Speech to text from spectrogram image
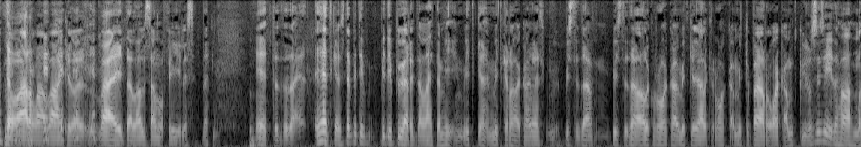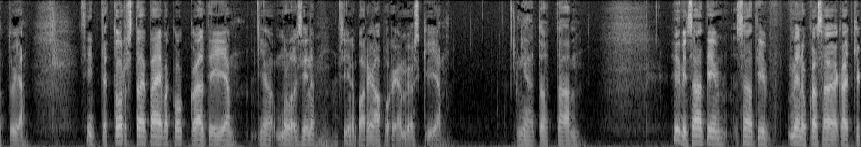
No arvaan vaan, kyllä vähän itsellä oli sama fiilis, että, että tota, hetken sitä piti, piti pyöritellä, että mitkä, mitkä raaka-aineet pistetään, pistetään alkuruokaa, mitkä jälkiruokaa, mitkä pääruokaa, mutta kyllä se siitä hahmottui ja sitten torstai-päivä kokkailtiin ja, ja mulla oli siinä, siinä pari apuria myöskin. Ja, ja tota, hyvin saatiin, saatiin menu kasaan ja kaikki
